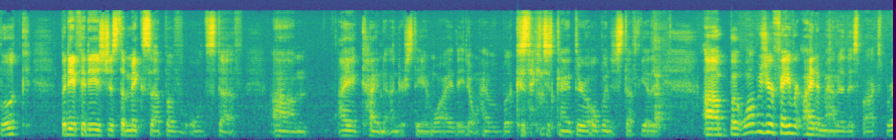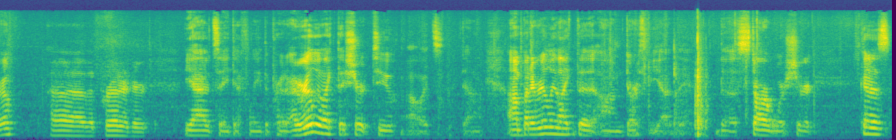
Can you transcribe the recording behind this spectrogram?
book. But if it is just a mix up of old stuff, um, I kind of understand why they don't have a book because they just kind of threw a whole bunch of stuff together. Um, but what was your favorite item out of this box, bro? Uh, the Predator. Yeah, I would say definitely the Predator. I really like the shirt too. Oh, it's down. Um, but I really like the um, Darth yeah, the the Star Wars shirt because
